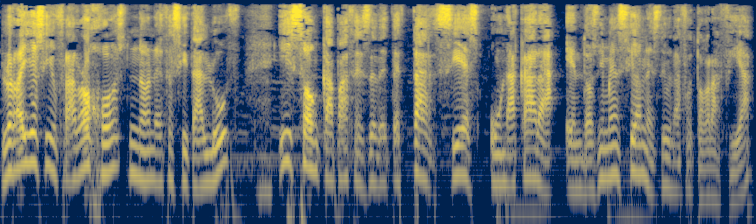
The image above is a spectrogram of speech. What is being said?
los rayos infrarrojos no necesitan luz y son capaces de detectar si es una cara en dos dimensiones de una fotografía.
